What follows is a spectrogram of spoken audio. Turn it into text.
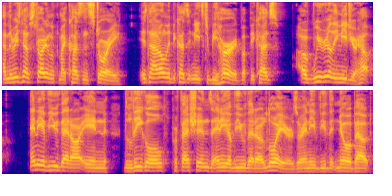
And the reason I'm starting with my cousin's story is not only because it needs to be heard, but because uh, we really need your help. Any of you that are in the legal professions, any of you that are lawyers, or any of you that know about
